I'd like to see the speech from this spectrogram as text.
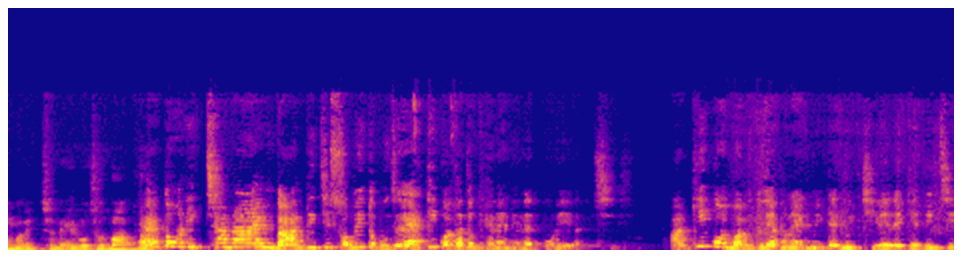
আমার ইচ্ছা নেই এবছর বাদ হ্যাঁ তোর ইচ্ছা নাই আমি বাদ দিচ্ছি সবই তো বুঝে একই কথা তো ঘেনে ঘেনে করে যাচ্ছি। আর কি করব আমি? তুই এখন অ্যাডমিট অ্যাডমিট ছিঁড়ে রেখে দিচ্ছি।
